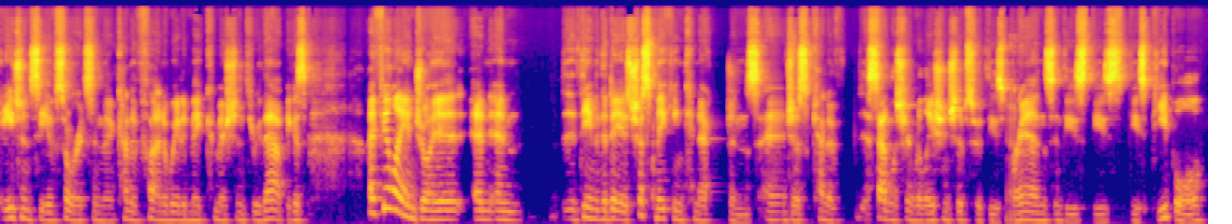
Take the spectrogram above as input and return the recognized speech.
agency of sorts and then kind of find a way to make commission through that because I feel I enjoy it and and at the end of the day it's just making connections and just kind of establishing relationships with these brands and these these these people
